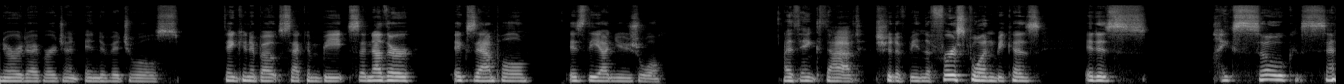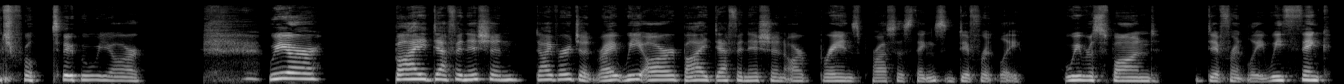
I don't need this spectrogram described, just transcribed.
neurodivergent individuals thinking about second beats. Another example is the unusual. I think that should have been the first one because it is like so central to who we are. We are by definition divergent, right? We are by definition, our brains process things differently. We respond differently. We think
